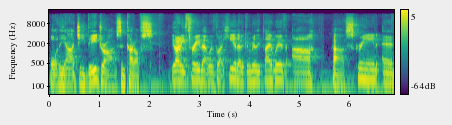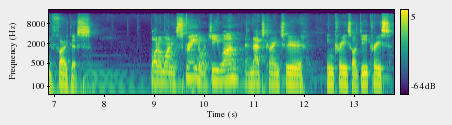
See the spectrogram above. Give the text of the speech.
or the RGB drives and cutoffs. The only three that we've got here that we can really play with are uh, screen and focus. Bottom one is screen or G1, and that's going to increase or decrease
